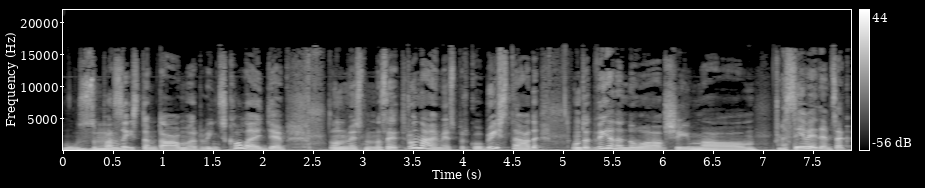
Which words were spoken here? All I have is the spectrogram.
mūsu mm -hmm. pazīstam dāmu ar viņas kolēģiem, un mēs mazliet runājamies par ko bija izstāde. Un tad viena no šīm uh, sievietēm saka,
